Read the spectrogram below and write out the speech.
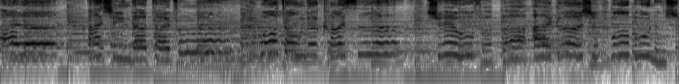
爱了？爱情它太痛了，我痛得快死了，却无法把爱割舍。我不能睡。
